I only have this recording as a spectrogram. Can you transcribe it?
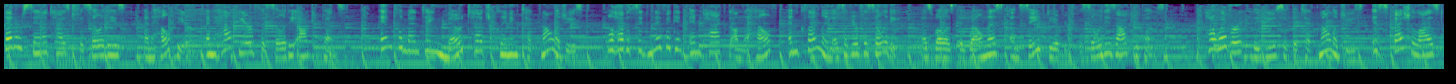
better sanitized facilities, and healthier and happier facility occupants. Implementing no-touch cleaning technologies will have a significant impact on the health and cleanliness of your facility, as well as the wellness and safety of your facility's occupants. However, the use of the technologies is specialized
